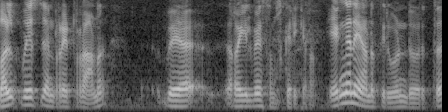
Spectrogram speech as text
ബൾക്ക് വേസ്റ്റ് ജനറേറ്ററാണ് റെയിൽവേ സംസ്കരിക്കണം. എങ്ങനെയാണ് തിരുവനന്തപുരത്ത്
